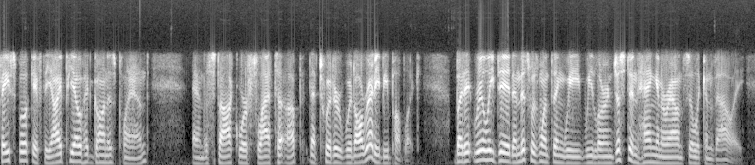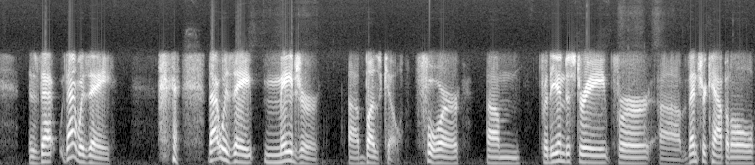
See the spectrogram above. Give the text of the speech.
Facebook if the IPO had gone as planned, and the stock were flat to up, that Twitter would already be public. But it really did, and this was one thing we we learned just in hanging around Silicon Valley, is that that was a that was a major uh, buzzkill for um, for the industry, for uh, venture capital.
